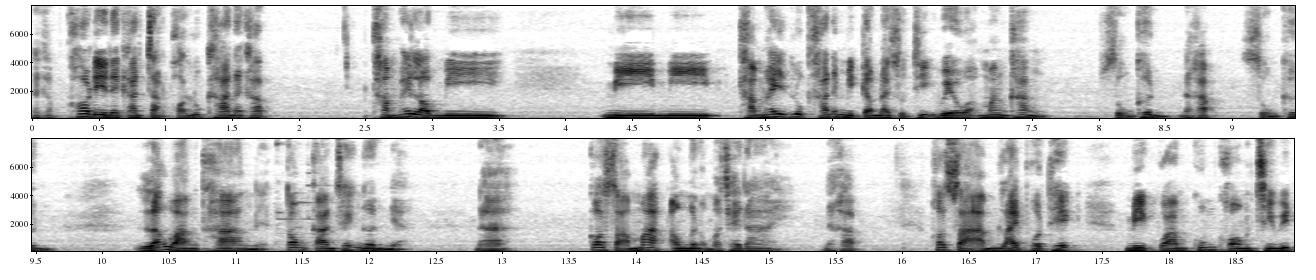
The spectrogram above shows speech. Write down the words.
นะครับข้อดีในการจัดพอร์ตลูกค้านะครับทำให้เรามีมีมีทำให้ลูกค้าเนี่ยมีกำไรสุทธิเวลอะมั่งคั่งสูงขึ้นนะครับ สูงขึ้น ระหว่างทางเนี่ยต้องการใช้เงินเนี่ยนะก็สามารถเอาเงินออกมาใช้ได้นะครับ ข้อ3 Life Protect มีความคุ้มครองชีวิต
